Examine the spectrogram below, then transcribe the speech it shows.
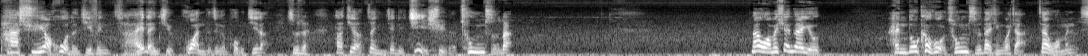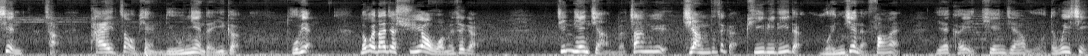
他需要获得积分才能去换的这个破壁机了，是不是？他就要在你这里继续的充值了。那我们现在有很多客户充值的情况下，在我们现场拍照片留念的一个图片。如果大家需要我们这个今天讲的张玉讲的这个 PPT 的文件的方案，也可以添加我的微信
